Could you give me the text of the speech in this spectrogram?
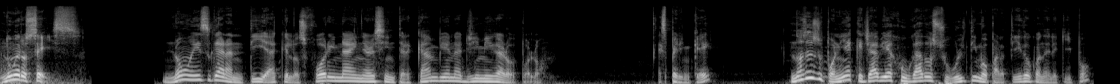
Número 6. No es garantía que los 49ers intercambien a Jimmy Garoppolo. Esperen, ¿qué? ¿No se suponía que ya había jugado su último partido con el equipo?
